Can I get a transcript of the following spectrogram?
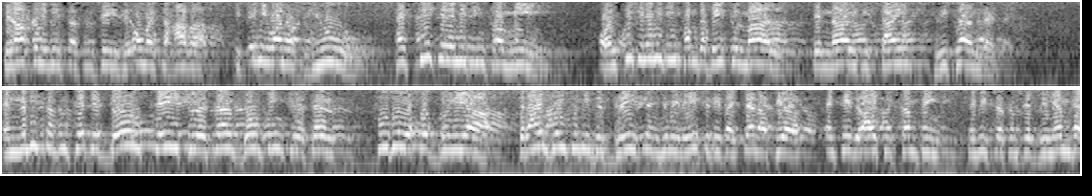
Thereafter Nabi Sallallahu says that, Oh my Sahaba, if any one of you has taken anything from me, or has taken anything from the Baytul Mal, then now it is time, return that. And Nabi Sallallahu said don't say to yourself, don't think to yourself, fuduhud dunya, that I'm going to be disgraced and humiliated if I stand up here and say that I took something. Nabi Sallallahu said, remember,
